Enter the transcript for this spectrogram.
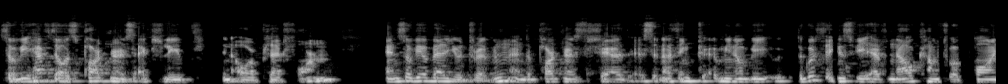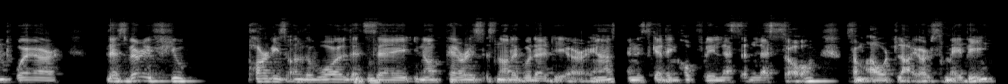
So we have those partners actually in our platform and so we are value driven and the partners share this. And i think you know we the good thing is we have now come to a point where there's very few parties on the world that say, you know, Paris is not a good idea, yeah, and it's getting hopefully less and less so. Some outliers, maybe.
